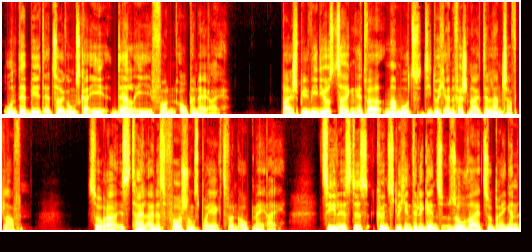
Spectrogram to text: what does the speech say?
und der Bilderzeugungs-KI DALL-E von OpenAI. Beispielvideos zeigen etwa Mammuts, die durch eine verschneite Landschaft laufen. Sora ist Teil eines Forschungsprojekts von OpenAI. Ziel ist es, künstliche Intelligenz so weit zu bringen,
